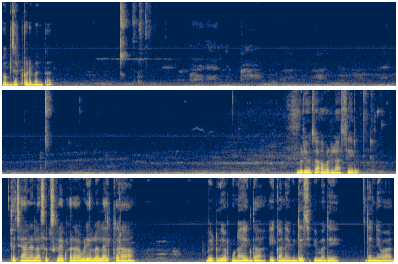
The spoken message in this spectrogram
खूप झटपट बनतात. व्हिडिओ जर आवडला असेल तर चॅनलला सबस्क्राईब करा व्हिडिओला लाईक करा. भेटूया पुन्हा एकदा एका नवीन रेसिपीमध्ये. धन्यवाद.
